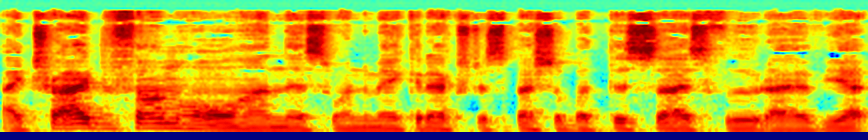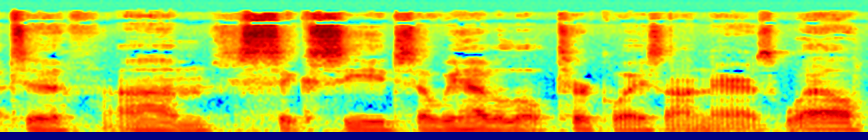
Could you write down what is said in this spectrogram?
I tried the thumb hole on this one to make it extra special, but this size flute I have yet to um, succeed. So we have a little turquoise on there as well.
